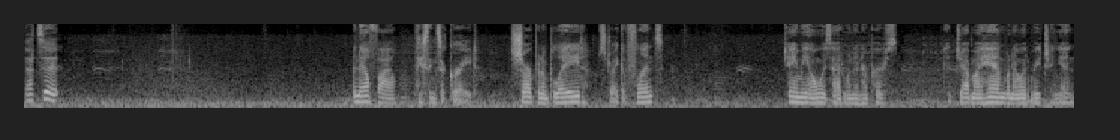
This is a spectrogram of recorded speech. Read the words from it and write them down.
That's it. A nail file. These things are great. Sharpen a blade, strike a flint. Jamie always had one in her purse. It jabbed my hand when I went reaching in.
